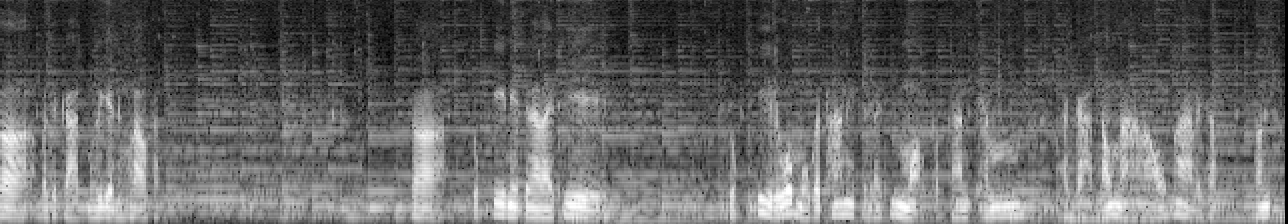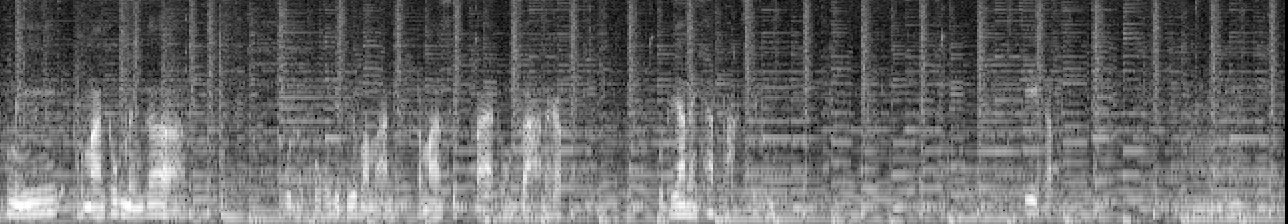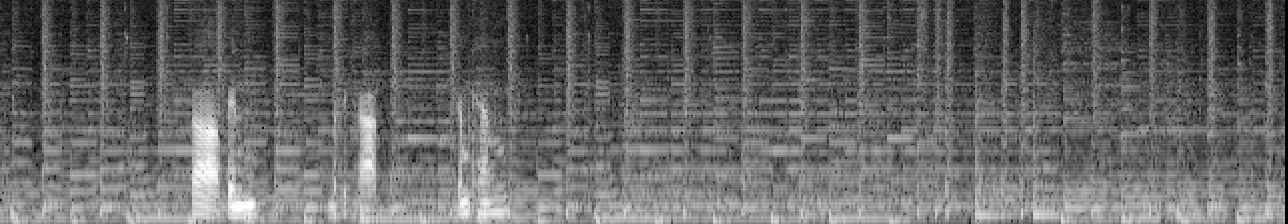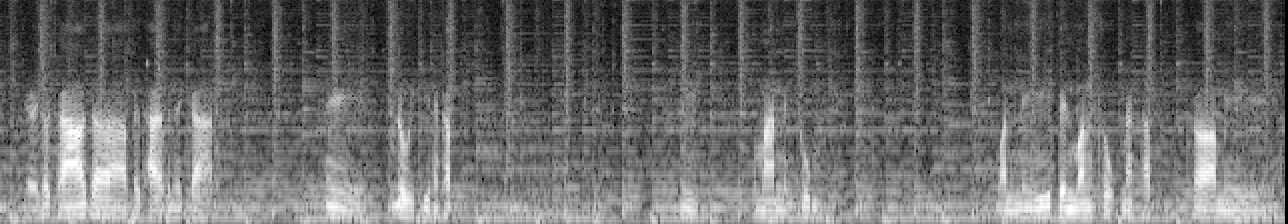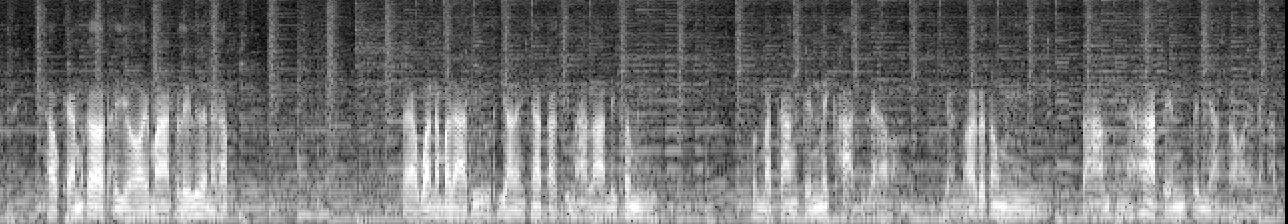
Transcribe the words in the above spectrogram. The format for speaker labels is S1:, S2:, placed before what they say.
S1: ก็บรรยากาศมื้อเย็นของเราครับ ก็สุกี้นี่เป็นอะไรที่สุกี้หรือว่าหมูกระทะนี่เป็นอะไรที่เหมาะกับการแคมป์อากาศหนาวๆมากเลยครับ ตอนช่วงนี้ประมาณทุ่มหนึ่งก็อุณหภูมิก็อยู่ที่ประมาณประมาณ 18 องศานะครับ อุทยานแห่งชาติตากสินที่ครับอืมก็เป็นบรรยากาศ แคมป์แคมเดี๋ยวเช้าๆจะไปถ่ายบรรยากาศ ให้ดูอีกทีนะครับนี่ประมาณหนึ่งทุ่ม วันนี้เป็นวันศุกร์นะครับ ก็มีชาวแคมป์ก็ทยอยมากันเรื่อยๆนะครับ แต่วันธรรมดาที่อุทยานแห่งชาติตากสินมหาราชนี่ก็มี คนมากางเต็นท์ไม่ขาดอยู่แล้ว อย่างน้อยก็ต้องมี3ถึง5เต็นท์เป็นอย่างน้อยนะครับ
